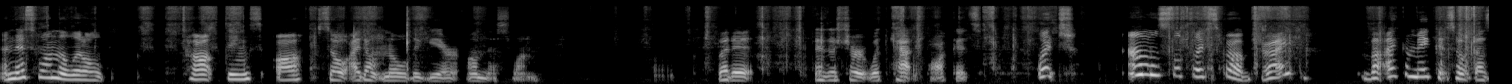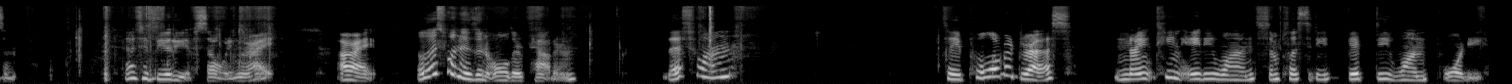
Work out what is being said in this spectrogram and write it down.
And this one, the little top things off, so I don't know the year on this one. But it is a shirt with patch pockets, which almost looks like scrubs, right? But I can make it so it doesn't. That's the beauty of sewing, right? Alright, well this one is an older pattern. This one, it's a pullover dress, 1981, Simplicity 5140.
